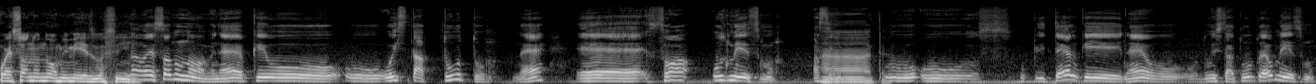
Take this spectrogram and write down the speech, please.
Ou é só no nome mesmo, assim? Não, é só no nome, né? Porque o, o, o estatuto, né? É, são os mesmos. Assim, Ah, tá. o, os- o critério que, né, o, do estatuto é o mesmo.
